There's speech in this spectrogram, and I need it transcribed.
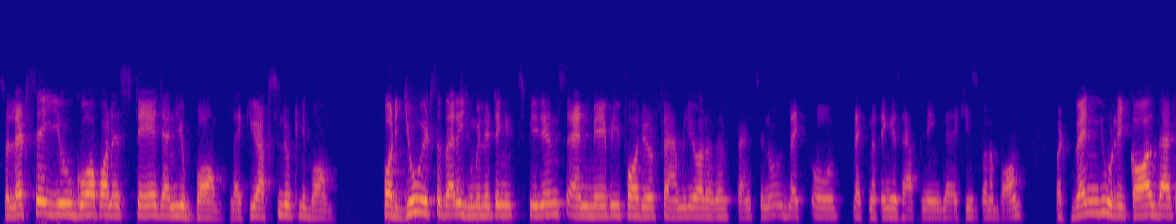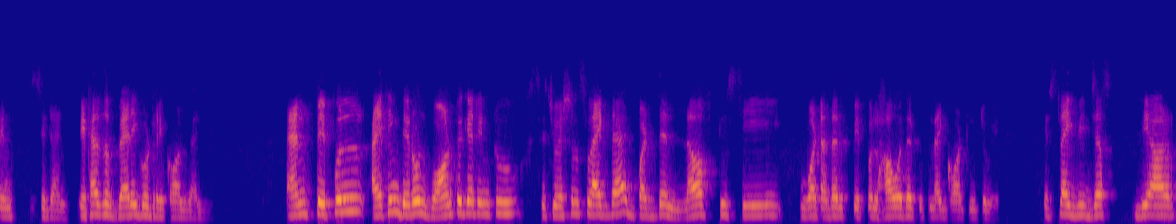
So let's say you go up on a stage and you bomb, like you absolutely bomb. For you, it's a very humiliating experience, and maybe for your family or other friends, you know, like oh, like nothing is happening, like he's gonna bomb. But when you recall that incident, it has a very good recall value and people i think they don't want to get into situations like that but they love to see what other people how other people like got into it it's like we just we are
